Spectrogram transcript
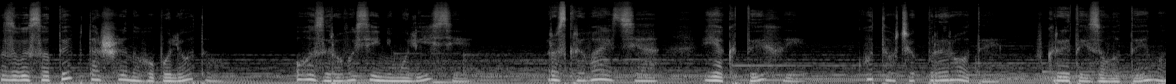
З висоти пташиного польоту озеро в осінньому лісі розкривається як тихий куточок природи, вкритий золотими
